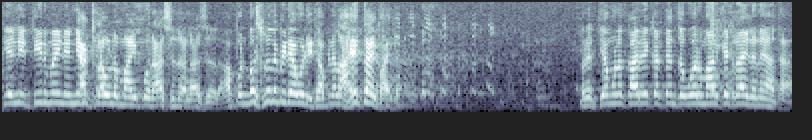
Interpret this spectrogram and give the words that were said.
त्यांनी तीन महिने नॅट लावलं माईपोर असं झालं असं आपण बसलो ना बिड्यावडीत आपल्याला आहे काय फायदा? बरं त्यामुळे कार्यकर्त्यांचं वर मार्केट राहिलं नाही आता.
